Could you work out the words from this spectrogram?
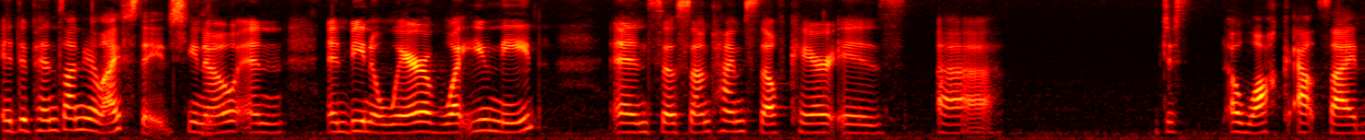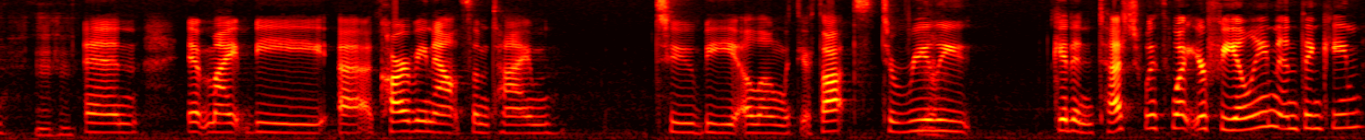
it depends on your life stage, you know, and and being aware of what you need. And so sometimes self care is uh, just a walk outside, and it might be uh, carving out some time to be alone with your thoughts, to really get in touch with what you're feeling and thinking,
